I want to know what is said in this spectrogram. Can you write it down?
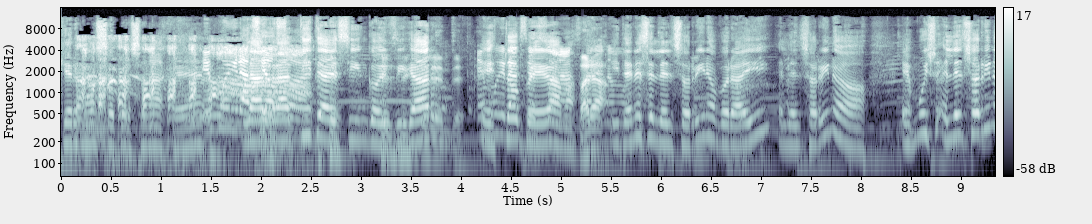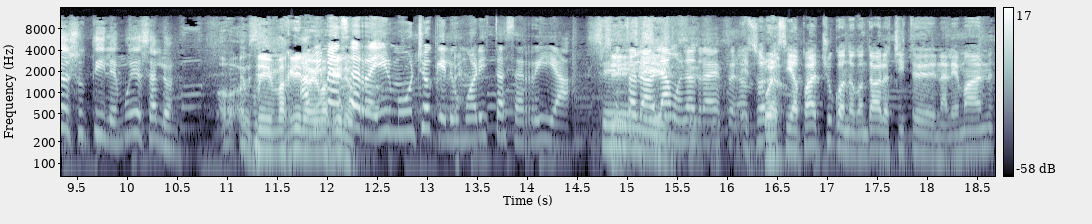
Qué hermoso personaje, ¿eh? Es muy gracioso. La ratita de sin codificar Es excelente. Es es tope de gama. Nazareno. Y tenés el del zorrino por ahí. El del zorrino es muy. El del zorrino es sutil, es muy de salón. Oh, sí, me imagino, A mí me imagino. hace reír mucho que el humorista se ría. Sí. Esto lo hablamos sí, la otra vez, pero... Eso Bueno. lo hacía Pachu cuando contaba los chistes en alemán,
